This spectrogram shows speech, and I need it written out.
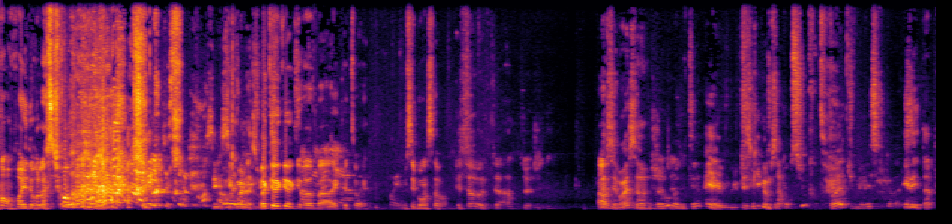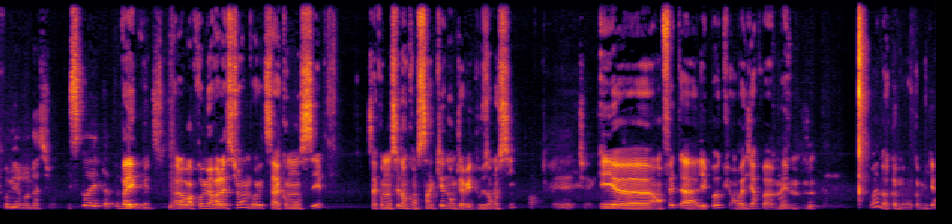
on, parlait des relations. C'est Ah c'est ouais, quoi la suite? Ok, ok, ok, bah, bah écoute, euh, ouais. Mais c'est bon, ça va. Et toi, votre théâtre, tu as dit? Ah, c'est vrai ça. Jérôme a noté. Eh, il y a eu du ski comme ça. Ouais, tu me laisses comme ça. Quelle est ta première relation? Est-ce qu'on est ta peu Bah écoute, alors ma première relation, donc, ça a commencé, ça a commencé donc en cinquième, donc j'avais 12 ans aussi. Eh, check. Et euh, en fait, à l'époque, on va dire, bah, même, ouais, bah comme, comme Mika.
